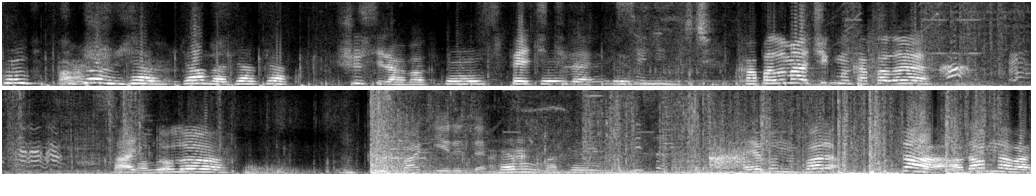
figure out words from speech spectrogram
seç. Çıkıyorum. Can ver can can. Şu silah bak. Spectre. Senin için. Kapalı mı açık mı kapalı? Site dolu. Spike yerinde. Heaven var heaven. Heaven var. Da adam da var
